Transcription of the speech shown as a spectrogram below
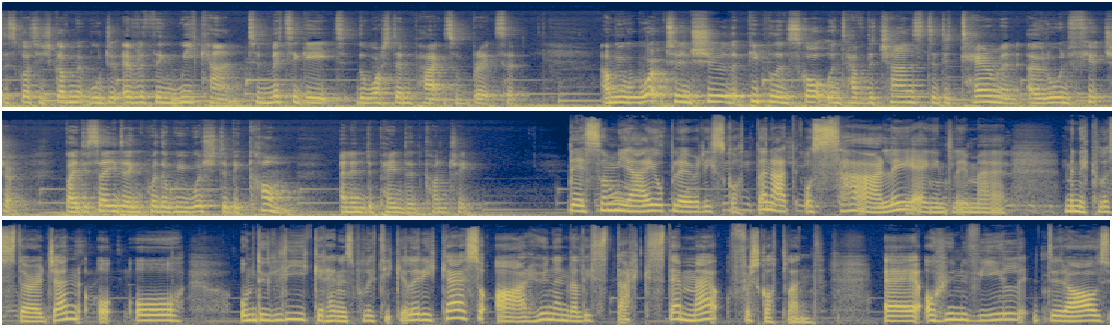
the Scottish Government will do everything we can to mitigate the worst impacts of Brexit. And we will work to ensure that people in Scotland have the chance to determine our own future by deciding whether we wish to become an independent country. Det som jeg opplever i Skottland, er, og særlig egentlig med, med Nicola Sturgeon og, og om du liker hennes politikk eller ikke, så er hun en veldig sterk stemme for Skottland. Eh, og hun vil dra oss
